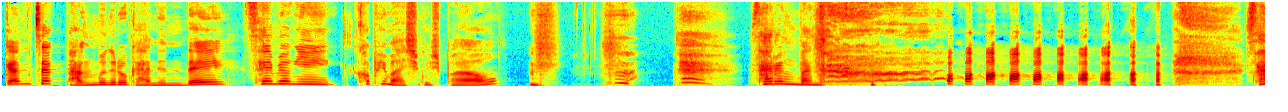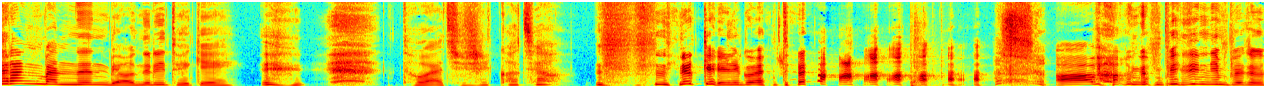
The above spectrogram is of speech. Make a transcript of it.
깜짝 방문으로 가는데 세 명이 커피 마시고 싶어요. 사랑받는 사랑받는 며느리 되게 도와주실 거죠? 이렇게 읽어야 돼. 아, 방금 피디님 표정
